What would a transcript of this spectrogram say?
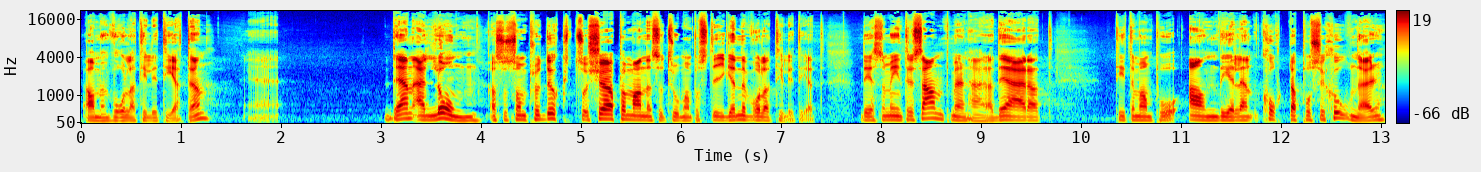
ja, men volatiliteten. Eh, den är lång. Alltså som produkt så köper man den så tror man på stigande volatilitet. Det som är intressant med den här det är att tittar man på andelen korta positioner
